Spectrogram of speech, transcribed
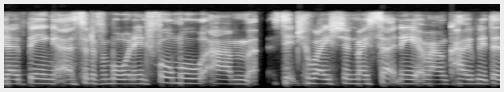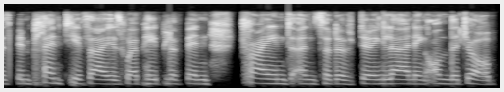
you know, being a sort of a more an informal um, situation, most certainly around COVID, there's been plenty of those where people have been trained and sort of doing learning on the job.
